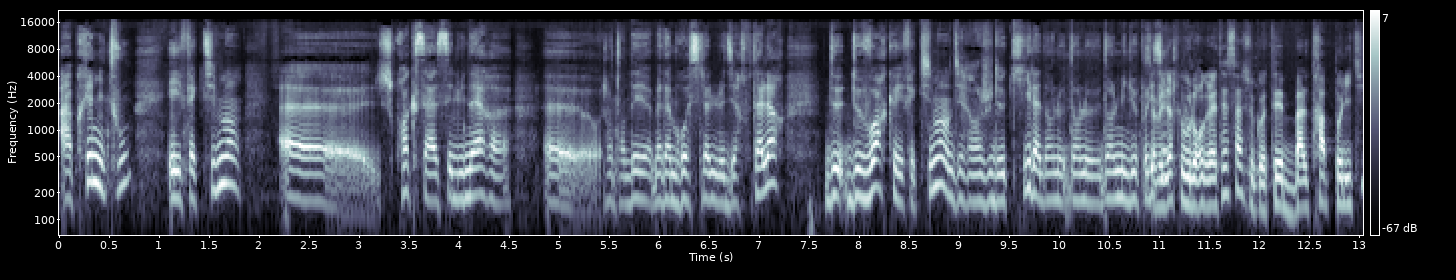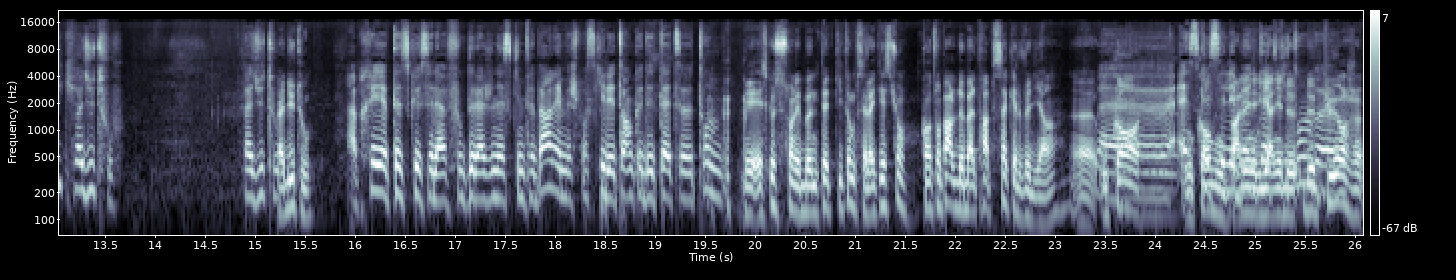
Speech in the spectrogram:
après MeToo, et effectivement, je crois que c'est assez lunaire. J'entendais Madame Rossignol le dire tout à l'heure, de, de, voir qu'effectivement, on dirait un jeu de qui là dans le, dans le, dans le milieu politique. Ça veut dire que vous le regrettez, ça, ce côté baltrap politique? Pas du tout. Pas du tout. Pas du tout. Après, peut-être que c'est la faute de la jeunesse qui me fait parler, mais je pense qu'il est temps que des têtes euh, tombent. Mais est-ce que ce sont les bonnes têtes qui tombent? C'est la question. Quand on parle de Baltrap, c'est ça qu'elle veut dire. Hein euh, ou quand, euh, ou quand vous parlez des de, de, purge.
